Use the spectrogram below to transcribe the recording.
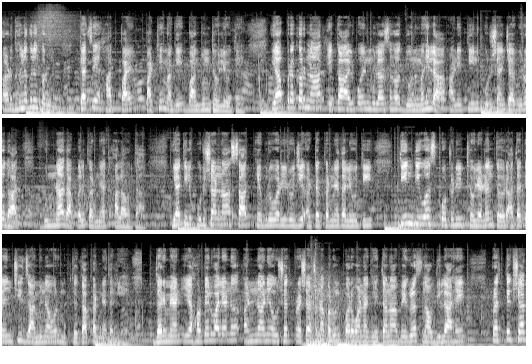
अर्धनग्न करून त्याचे हातपाय पाठीमागे बांधून ठेवले होते. या प्रकरणात एका अल्पवयीन मुलासह दोन महिला आणि तीन पुरुषांच्या विरोधात गुन्हा दाखल करण्यात आला होता. यातील पुरुषांना सात फेब्रुवारी रोजी अटक करण्यात आली होती. तीन दिवस कोठडीत ठेवल्यानंतर आता त्यांची जामिनावर मुक्तता करण्यात आली आहे. दरम्यान या हॉटेलवाल्यानं अन्न आणि औषध प्रशासनाकडून परवाना घेताना वेगळंच नाव दिलं आहे. प्रत्यक्षात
